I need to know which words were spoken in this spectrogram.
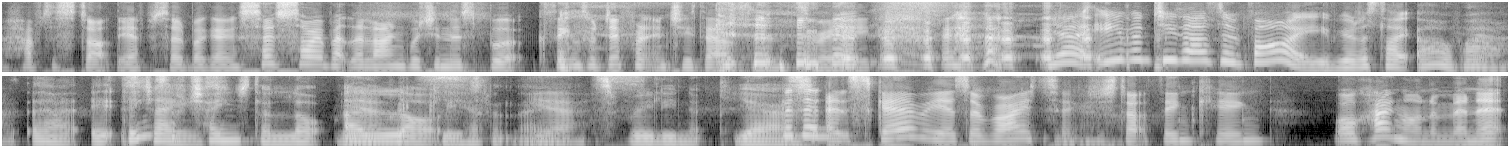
have to start the episode by going, so sorry about the language in this book. Things were different in 2003. yeah, even 2005, you're just like, oh wow, yeah. it's Things changed. have changed a lot A really lot. haven't they? Yes. It's really, no, yeah. But then- it's scary as a writer because you start thinking, well, hang on a minute.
